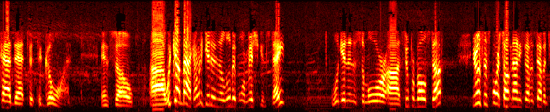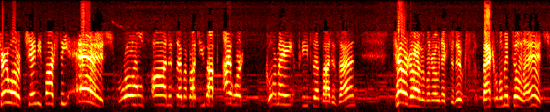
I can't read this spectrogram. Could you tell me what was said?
had that to, to go on. And so uh, we come back. I want to get into a little bit more Michigan State. We'll get into some more uh, Super Bowl stuff. You're listening to Sports Talk 97.7. Terry Waldrop, Jamie Fox, The Edge rolls on. This segment brought to you by Pieworks Gourmet Pizza by Design. Tower Drive in Monroe next to Nukes. Back on Memento The Edge.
